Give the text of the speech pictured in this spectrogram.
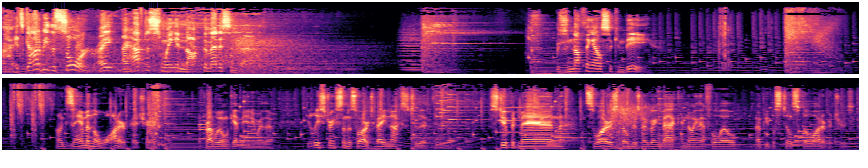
Ah, It's gotta be the sword, right? I have to swing and knock the medicine back. There's nothing else it can be. I'll examine the water pitcher. That probably won't get me anywhere, though. Could at least drink some of this water. Too bad he knocks to the... Stupid man. Once the water is spilled, there's no going back, and knowing that full well, why people still spill water pitchers.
